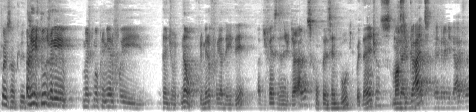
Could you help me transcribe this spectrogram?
Pois não, querido. Eu joguei tudo, joguei. Acho que meu primeiro foi. Dungeon. Não, o primeiro foi a DD, Advanced Dungeons and Dragons, com o Player's Handbook, depois Dungeons, Master Guide. Já idade, né?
